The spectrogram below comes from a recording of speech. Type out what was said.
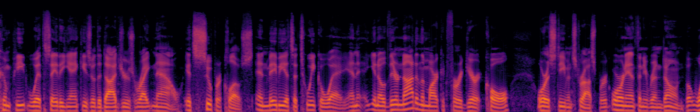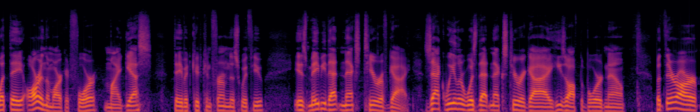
compete with, say, the Yankees or the Dodgers right now. It's super close, and maybe it's a tweak away. And, you know, they're not in the market for a Gerrit Cole or a Stephen Strasburg or an Anthony Rendon. But what they are in the market for, my guess, David could confirm this with you, is maybe that next tier of guy. Zack Wheeler was that next tier of guy. He's off the board now. But there are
